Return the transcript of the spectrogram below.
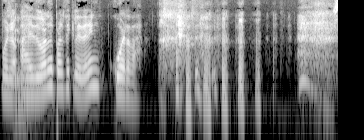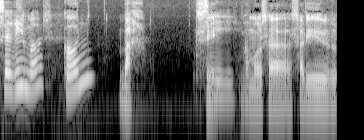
Bueno, Sí. a Eduardo parece que le den cuerda. Seguimos con... Bach. Sí. Sí. Vamos a salir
